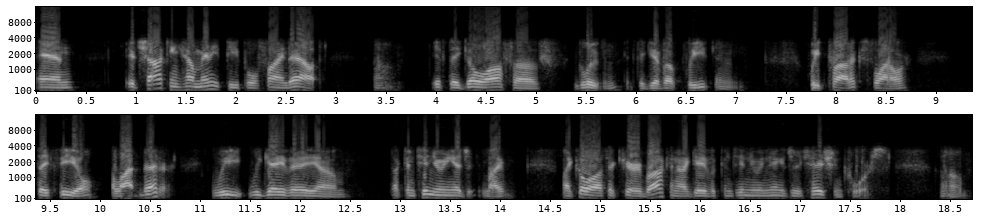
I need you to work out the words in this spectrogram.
and it's shocking how many people find out um, if they go off of gluten, if they give up wheat and wheat products, flour, they feel a lot better. We we gave a um, a continuing edu- my my co-author Carrie Brock and I gave a continuing education course um,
